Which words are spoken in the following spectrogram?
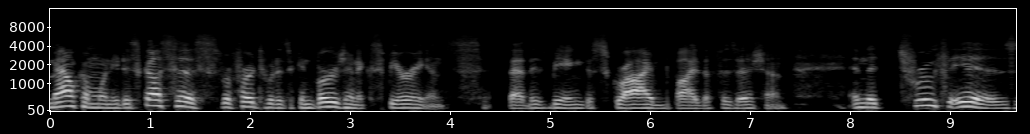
malcolm when he discussed this referred to it as a conversion experience that is being described by the physician and the truth is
